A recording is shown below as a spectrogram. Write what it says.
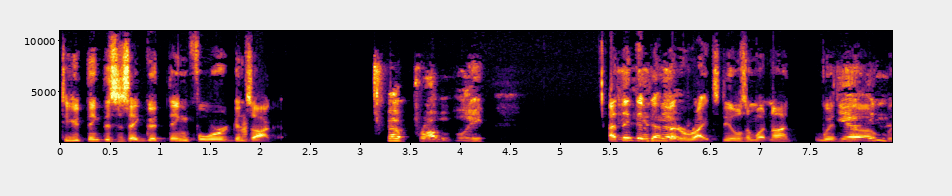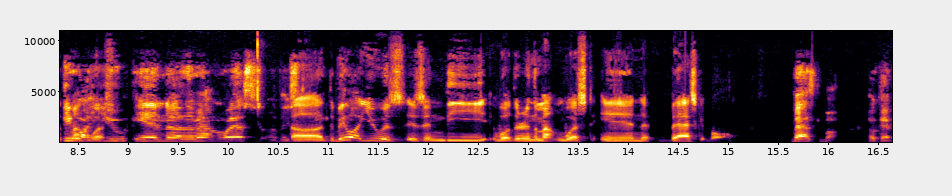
Do you think this is a good thing for Gonzaga? Uh, probably. I think In- they've got the- better rights deals and whatnot with Yeah. uh, with Mountain West. BYU in uh, the Mountain West? Are they still Uh, the BYU is, is in the well, they're in the Mountain West in basketball. basketball? Okay.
